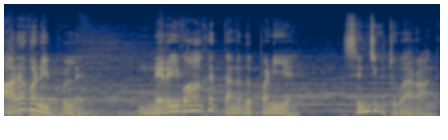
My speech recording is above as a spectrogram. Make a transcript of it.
அரவணைப்புல நிறைவாக தனது பணியை செஞ்சுக்கிட்டு வராங்க.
